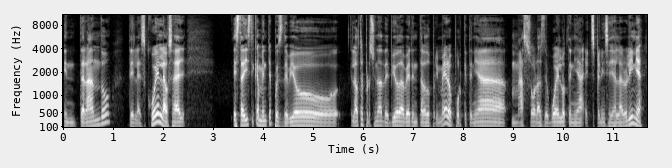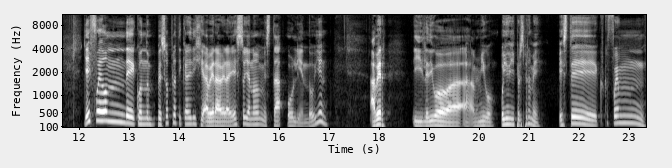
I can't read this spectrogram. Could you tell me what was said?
entrando de la escuela? O sea, estadísticamente pues debió, la otra persona debió de haber entrado primero porque tenía más horas de vuelo, tenía experiencia ya en la aerolínea. Y ahí fue donde cuando empezó a platicar dije, a ver, a ver, esto ya no me está oliendo bien. A ver, y le digo a mi amigo, oye, oye, pero espérame, este, creo que fue en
